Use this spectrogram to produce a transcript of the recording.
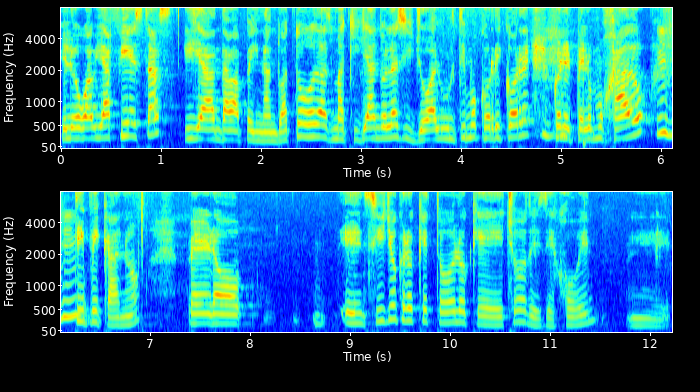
Y luego había fiestas y ya andaba peinando a todas, maquillándolas y yo al último corre y corre con el pelo mojado, típica, ¿no? Pero en sí yo creo que todo lo que he hecho desde joven eh,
